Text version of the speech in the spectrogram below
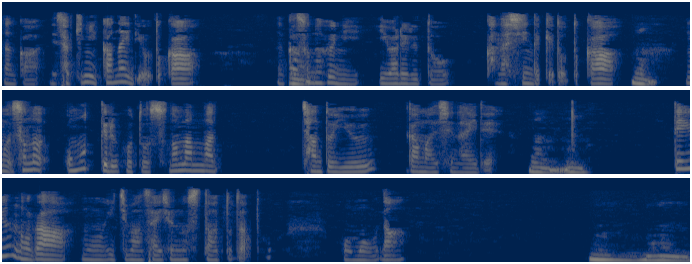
なんか、ね、先に行かないでよとか、なんかそんな風に言われると悲しいんだけどとか、うん。もうその思ってることをそのまんまちゃんと言う？我慢しないで。うん。うん。っていうのが、もう一番最初のスタートだと思うな。うん。うん。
